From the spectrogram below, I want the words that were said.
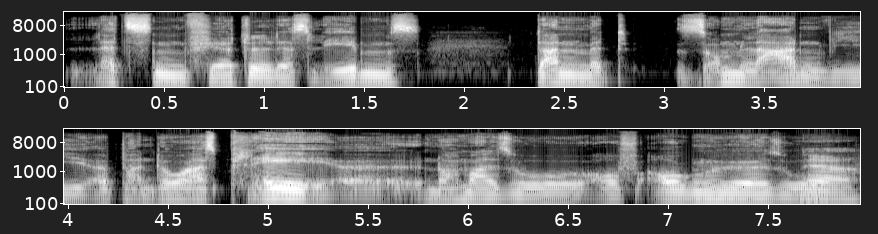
letzten Viertel des Lebens dann mit so einem Laden wie äh, Pandoras Play äh, nochmal so auf Augenhöhe so ja.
